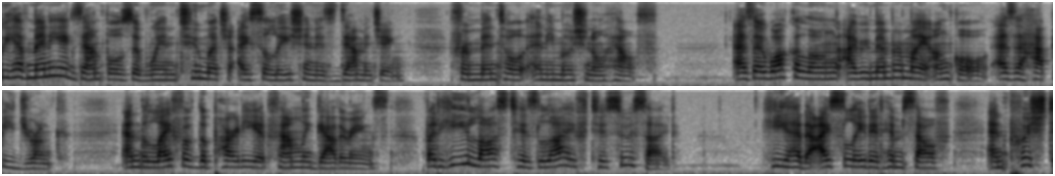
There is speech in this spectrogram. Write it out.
We have many examples of when too much isolation is damaging for mental and emotional health. As I walk along, I remember my uncle as a happy drunk and the life of the party at family gatherings, but he lost his life to suicide. He had isolated himself and pushed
